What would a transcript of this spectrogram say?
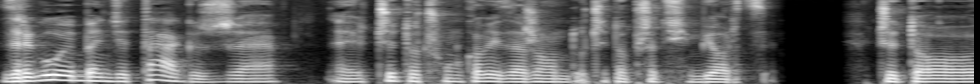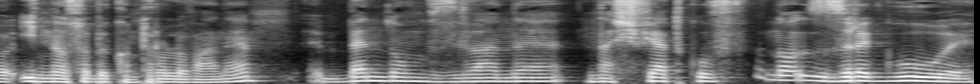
Z reguły będzie tak, że e, czy to członkowie zarządu, czy to przedsiębiorcy, czy to inne osoby kontrolowane, będą wzywane na świadków, no z reguły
